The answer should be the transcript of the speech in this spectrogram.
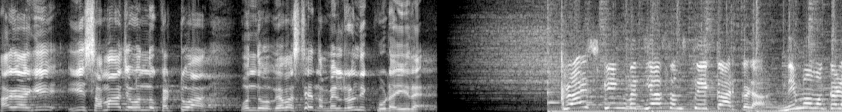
ಹಾಗಾಗಿ ಈ ಸಮಾಜವನ್ನು ಕಟ್ಟುವ ಒಂದು ವ್ಯವಸ್ಥೆ ನಮ್ಮೆಲ್ಲರಲ್ಲಿ ಕೂಡ ಇದೆ. ಕ್ರೈಸ್ಟ್ ಕಿಂಗ್ ವಿದ್ಯಾಸಂಸ್ಥೆ ಕಾರ್ಕಳ. ನಿಮ್ಮ ಮಕ್ಕಳ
